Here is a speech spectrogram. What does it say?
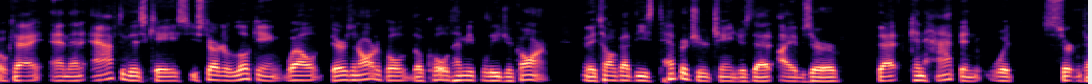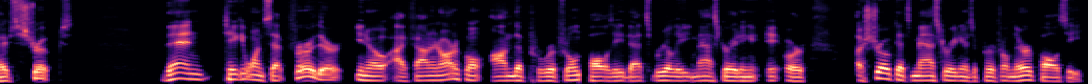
Okay. And then after this case, you started looking, well, there's an article, the cold hemiplegic arm. And they talk about these temperature changes that I observed that can happen with certain types of strokes. Then take it one step further. You know, I found an article on the peripheral palsy that's really masquerading it, or a stroke that's masquerading as a peripheral nerve palsy.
